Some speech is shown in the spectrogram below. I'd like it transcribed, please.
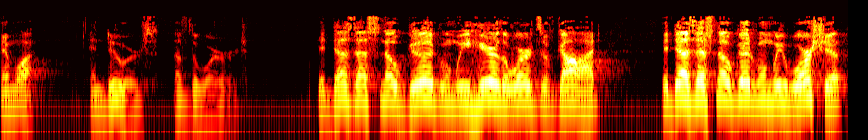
And what? And doers of the word. It does us no good when we hear the words of God. It does us no good when we worship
